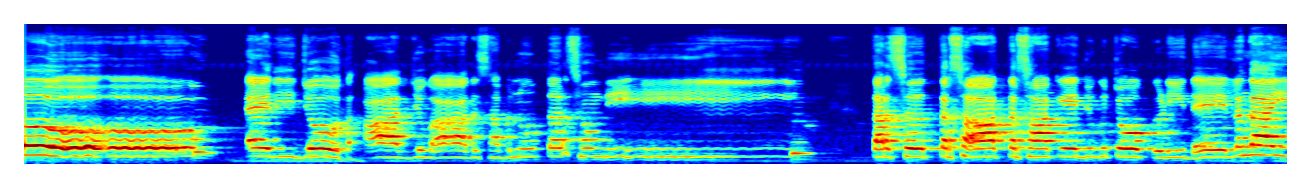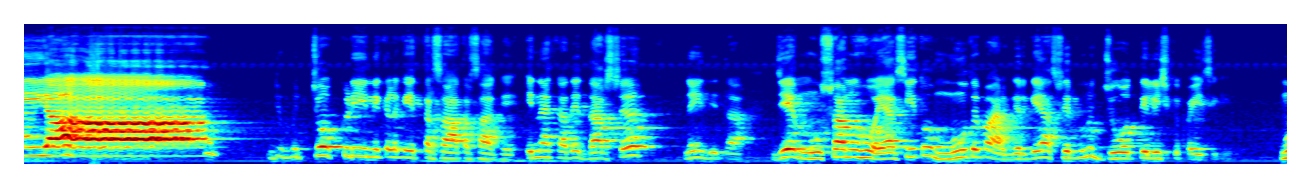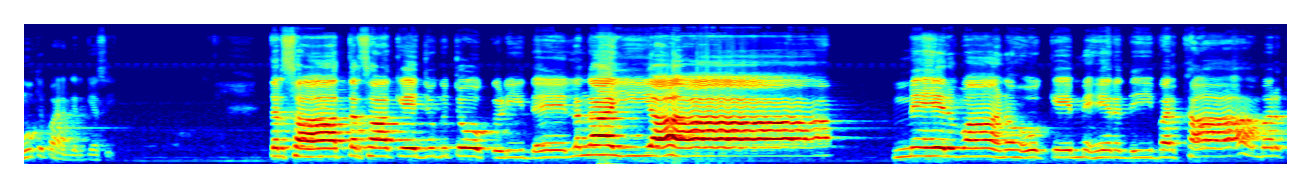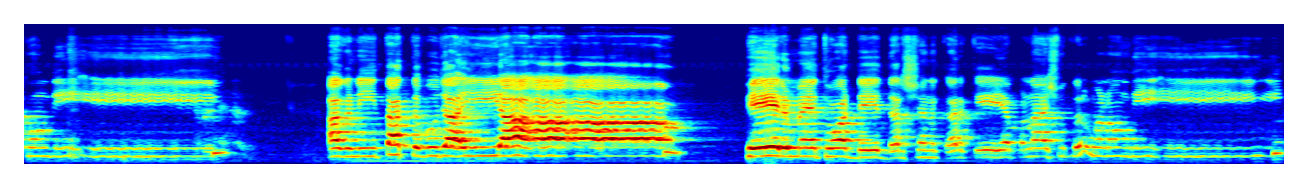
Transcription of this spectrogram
ਐਦੀ ਜੋਤ ਆਦ ਜੁਗਾਦ ਸਭ ਨੂੰ ਤਰਸਾਉਂਦੀ ਤਰਸ ਤਰਸਾ ਤਰਸਾ ਕੇ ਜੁਗ ਚੋਕੜੀ ਦੇ ਲੰਗਾਈ ਆ। ਚੋਕੜੀ ਨਿਕਲ ਕੇ ਤਰਸਾ ਤਰਸਾ ਕੇ ਇਹਨਾਂ ਕਦੇ ਦਰਸ਼ ਨਹੀਂ ਦਿੱਤਾ। ਜੇ ਮੂਸਾ ਨੂੰ ਹੋਇਆ ਸੀ ਤਾਂ ਮੂੰਹ ਤੇ ਭਾਰ ਗਿਰ ਗਿਆ, ਸਿਰ ਨੂੰ ਜੋਤ ਤੇ ਲਿਸ਼ਕ ਪਈ ਸੀਗੀ। ਮੂੰਹ ਤੇ ਭਾਰ ਗਿਰ ਗਿਆ ਸੀ। ਤਰਸਾ ਤਰਸਾ ਕੇ ਜੁਗ ਚੋਕੜੀ ਦੇ ਲੰਗਾਈਆ ਮਿਹਰਬਾਨ ਹੋ ਕੇ ਮਿਹਰ ਦੀ ਵਰਖਾ ਬਰਖੁੰਦੀ ਅਗਨੀ ਤਤ 부ਝਾਈਆ ਫੇਰ ਮੈਂ ਤੁਹਾਡੇ ਦਰਸ਼ਨ ਕਰਕੇ ਆਪਣਾ ਸ਼ੁਕਰ ਮਨਾਉਂਦੀ।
